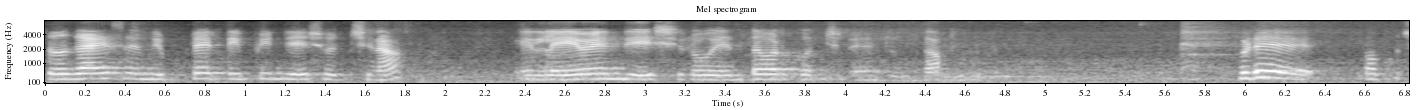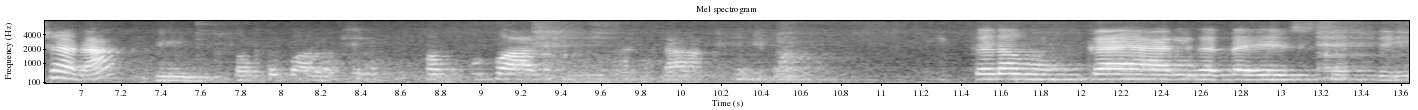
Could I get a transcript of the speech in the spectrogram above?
సో గైస్ నేను ఇప్పుడే టిఫిన్ చేసి వచ్చిన. వీళ్ళు ఏమేమి చేసిరో ఎంతవరకు వచ్చినాయో చూద్దాం. ఇప్పుడే పప్పు పాలకు పప్పు పాలకూర. అంట ఇక్కడ వంకాయ ఆలుగడ్డ వేస్తుంది.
